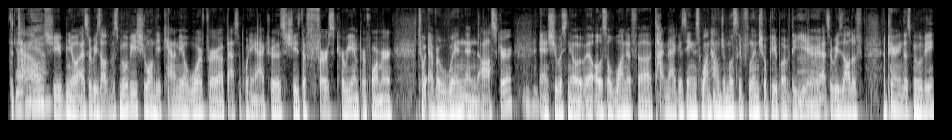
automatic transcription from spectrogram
the Oh, town. yeah. She, you know, as a result of this movie, she won the Academy Award for uh, Best Supporting Actress. She's the first Korean performer to ever win an Oscar, Mm-hmm. and she was, you know, also one of uh, Time Magazine's 100 most influential people of the year Mm-hmm. as a result of appearing in this movie.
